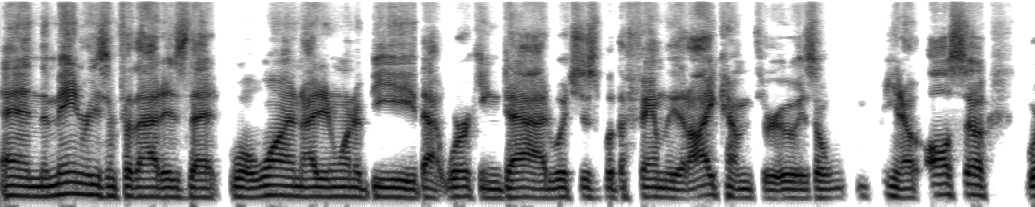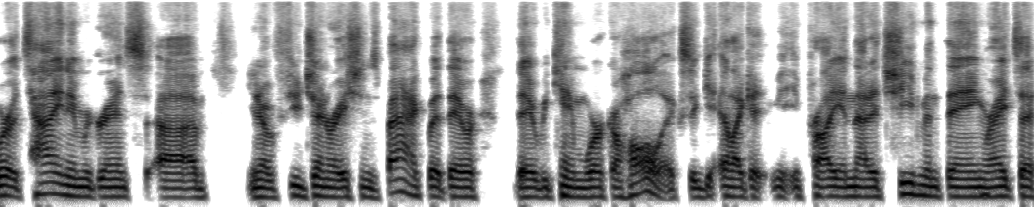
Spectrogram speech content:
And the main reason for that is that, well, one, I didn't want to be that working dad, which is what the family that I come through is a, you know, also we're Italian immigrants, uh, you know, a few generations back, but they were, they became workaholics, like uh, a, probably in that achievement thing, mm-hmm. right? To,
